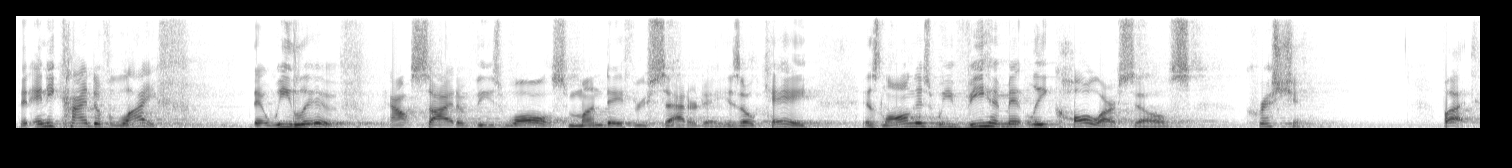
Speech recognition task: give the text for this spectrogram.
That any kind of life that we live outside of these walls Monday through Saturday is okay as long as we vehemently call ourselves Christian. But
